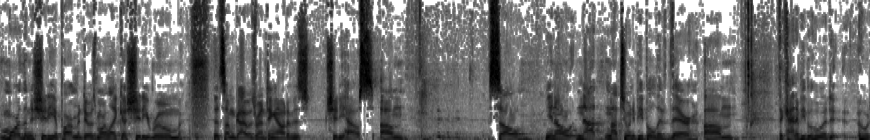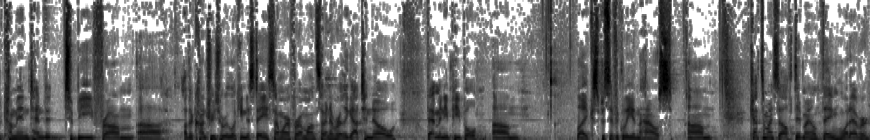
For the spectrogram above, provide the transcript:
more than a shitty apartment, it was more like a shitty room that some guy was renting out of his shitty house. Um, so you know, not not too many people lived there. Um, the kind of people who would who would come in tended to be from uh, other countries who were looking to stay somewhere for a month. So I never really got to know that many people, um, like specifically in the house. Um, kept to myself, did my own thing, whatever.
